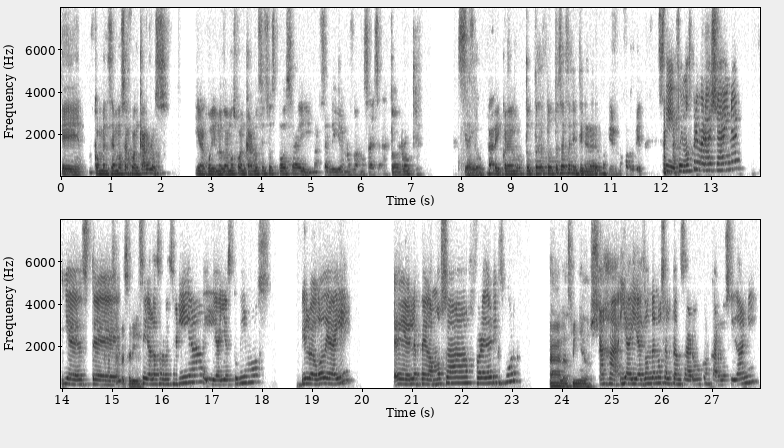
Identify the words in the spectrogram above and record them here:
eh, convencemos a Juan Carlos y, a, y nos vamos Juan Carlos y su esposa y Marcelo y yo nos vamos a, a todo el road trip. Sí. Y creo, tú, tú, tú, te sabes el itinerario porque yo no me acuerdo bien. Sí, fuimos primero a Shiner y este, A la cervecería. sí, a la cervecería y ahí estuvimos. Y luego de ahí eh, le pegamos a Fredericksburg. Ah, los viñedos. Ajá, y ahí es donde nos alcanzaron con Carlos y Dani.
